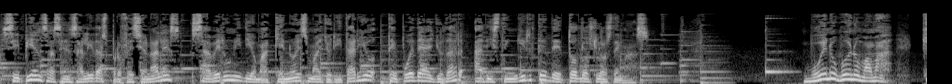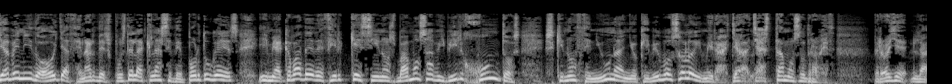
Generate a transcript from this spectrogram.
Si piensas en salidas profesionales, saber un idioma que no es mayoritario te puede ayudar a distinguirte de todos los demás. Bueno, bueno, mamá, que ha venido hoy a cenar después de la clase de portugués y me acaba de decir que si nos vamos a vivir juntos. Es que no hace ni un año que vivo solo y mira, ya, ya estamos otra vez. Pero oye, la,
